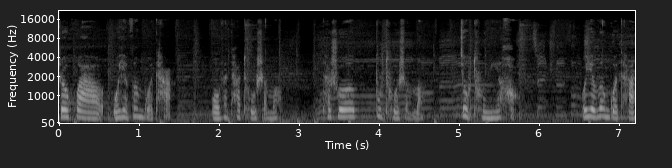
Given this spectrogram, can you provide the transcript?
这话我也问过他，我问他图什么，他说不图什么，就图你好。我也问过他，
